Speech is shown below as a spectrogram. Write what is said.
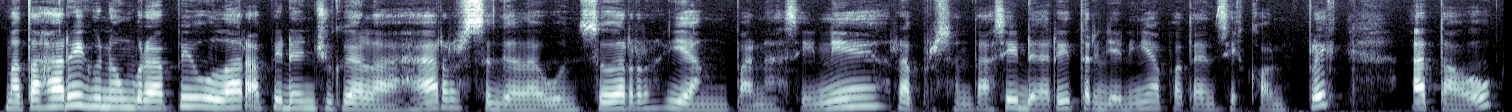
Matahari, gunung berapi, ular, api, dan juga lahar, segala unsur yang panas ini representasi dari terjadinya potensi konflik atau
